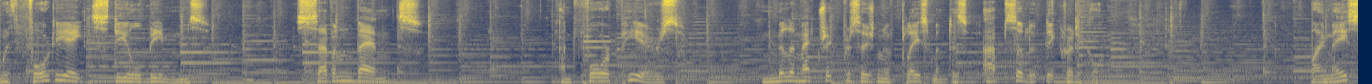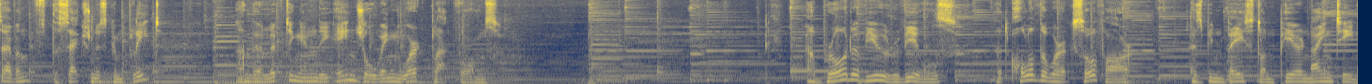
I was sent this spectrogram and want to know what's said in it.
With 48 steel beams, 7 bents, and 4 piers, millimetric precision of placement is absolutely critical. By May 7th, the section is complete and they're lifting in the Angel Wing work platforms. A broader view reveals that all of the work so far has been based on Pier 19.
